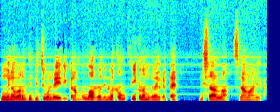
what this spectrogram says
ഇങ്ങനെ വർദ്ധിപ്പിച്ചുകൊണ്ടേയിരിക്കണം. അള്ളാഹു അതിനുള്ള തൗഫീക്ക് നമുക്ക് നൽകട്ടെ. നിഷാ അല്ലാ അസ്സലാമു അലൈക്കും.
